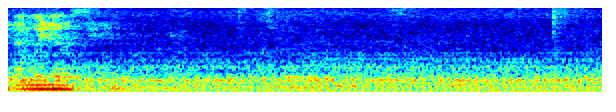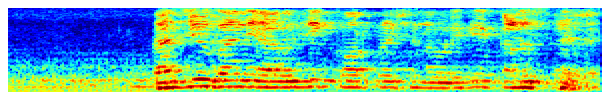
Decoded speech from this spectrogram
ಗ್ರಾಮೀಣ ವಸತಿ ರಾಜೀವ್ ಗಾಂಧಿ ಹೌಸಿಂಗ್ ಕಾರ್ಪೊರೇಷನ್ ಅವರಿಗೆ ಕಳಿಸ್ತೇವೆ.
